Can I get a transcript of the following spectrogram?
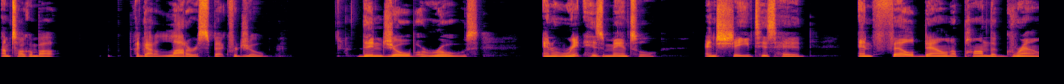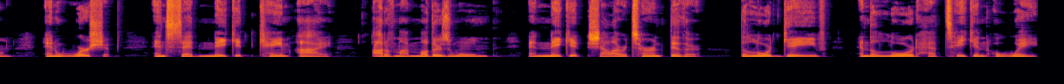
I'm talking about, I got a lot of respect for Job. Then Job arose and rent his mantle and shaved his head and fell down upon the ground and worshipped and said, Naked came I out of my mother's womb, and naked shall I return thither. The Lord gave, and the Lord hath taken away.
